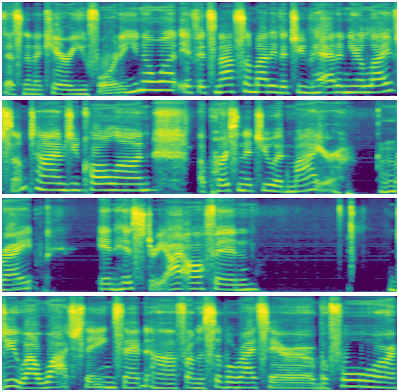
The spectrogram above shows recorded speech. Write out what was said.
that's going to carry you forward. And you know what? If it's not somebody that you've had in your life, sometimes you call on a person that you admire, mm-hmm. right? In history. I often do. I watch things that uh, from the civil rights era or before,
